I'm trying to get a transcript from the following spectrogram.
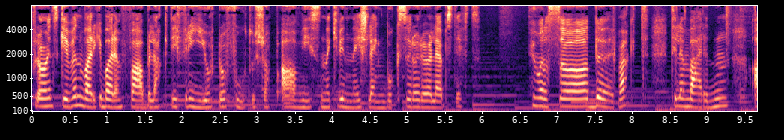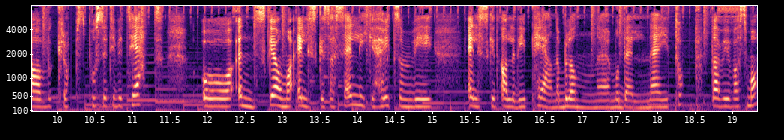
Florence Given var ikke bare en fabelaktig, frigjort og Photoshop-avvisende kvinne i slengbukser og rød leppestift. Hun var også dørvakt til en verden av kroppspositivitet og ønske om å elske seg selv like høyt som vi elsket alle de pene, blonde modellene i topp da vi var små.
